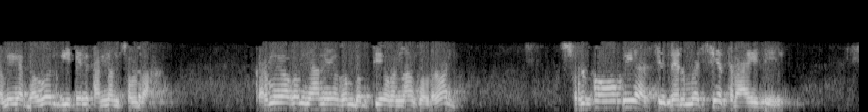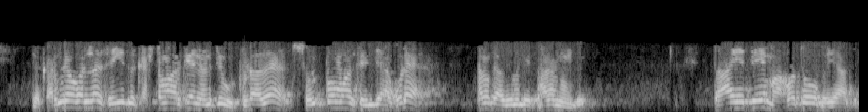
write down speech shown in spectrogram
அப்படிங்கிற பகவத்கீதையில கண்ணன் சொல்றான். கர்மயோகம் ஞானயோகம் பக்தி யோகம்லாம் சொல்றான். சொல்பமபி அச்சு தர்மசிய திராயதே இந்த கர்மயோகம்லாம் செய்யறது கஷ்டமா இருக்கேன்னு நினைச்சு விட்டுடாத சொல்பமா செஞ்சா கூட நமக்கு அதனுடைய பலன் உண்டு. தாயத்தே மகத்தோ பயாது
